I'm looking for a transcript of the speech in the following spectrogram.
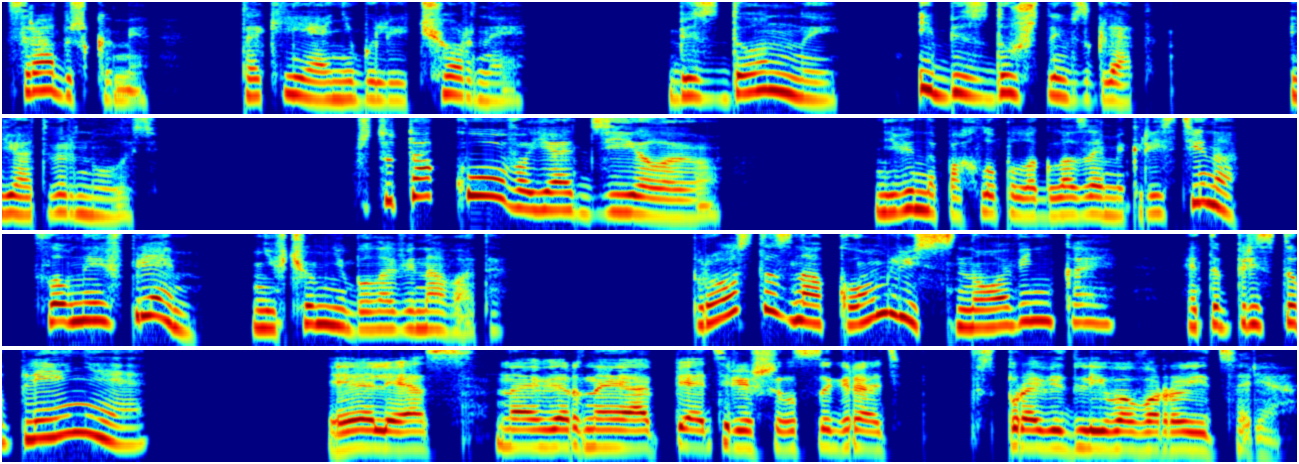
с радужками, такие они были черные. Бездонный и бездушный взгляд. Я отвернулась. «Что такого я делаю?» Невинно похлопала глазами Кристина, словно и впрямь ни в чем не была виновата. Просто знакомлюсь с новенькой. Это преступление. Элиас, наверное, опять решил сыграть в справедливого рыцаря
